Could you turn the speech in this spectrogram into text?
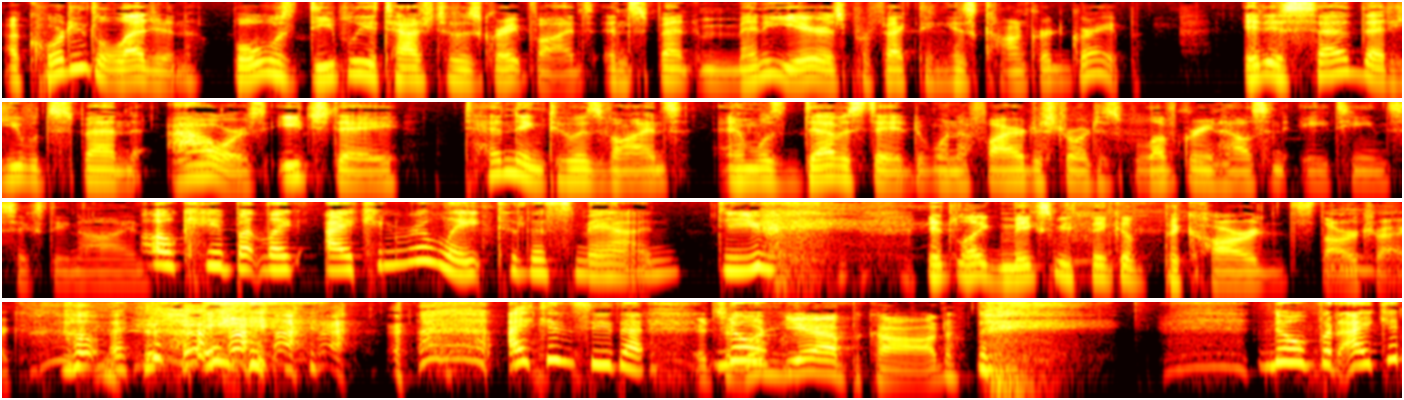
According to legend, Bull was deeply attached to his grapevines and spent many years perfecting his Concord grape. It is said that he would spend hours each day tending to his vines and was devastated when a fire destroyed his beloved greenhouse in 1869. Okay, but like I can relate to this man. Do you? It like makes me think of Picard Star Trek. Oh, I can see that. It's no, a good yeah, Picard. no, but I can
